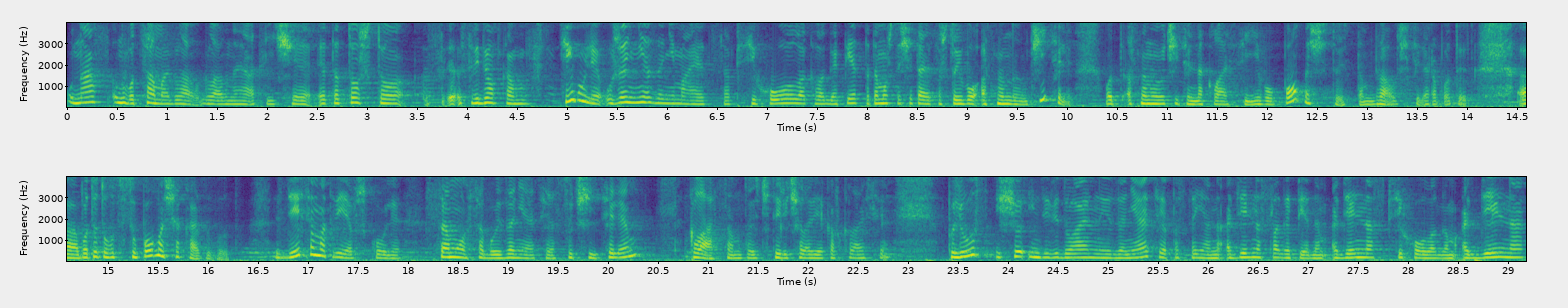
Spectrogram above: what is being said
у нас, ну вот самое глав, главное отличие, это то, что с, с ребенком в стимуле уже не занимается психолог, логопед, потому что считается, что его основной учитель, вот основной учитель на классе, его помощь, то есть там два учителя работают, э, вот эту вот всю помощь оказывают. Здесь у Матвея в школе само собой занятие с учителем, классом, то есть четыре человека в классе, Плюс еще индивидуальные занятия постоянно, отдельно с логопедом, отдельно с психологом, отдельно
